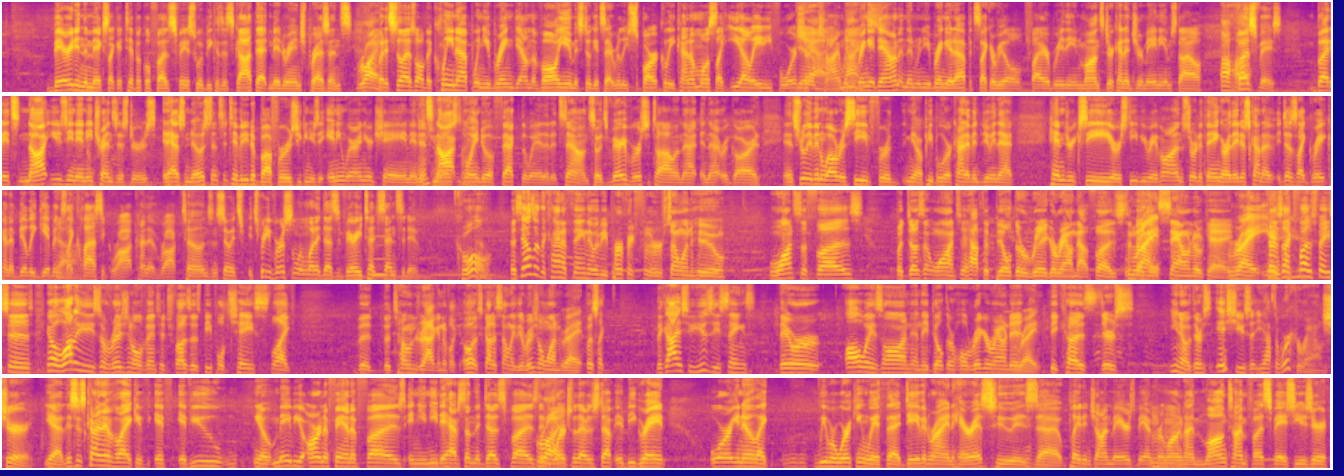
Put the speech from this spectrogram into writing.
buried in the mix like a typical fuzz face would because it's got that mid-range presence. Right. But it still has all the cleanup when you bring down the volume. It still gets that really sparkly, kind of almost like EL84 sort of chime when you bring it down, and then when you bring it up, it's like a real fire-breathing monster kind of germanium style Uh-huh. fuzz face. But it's not using any transistors. It has no sensitivity to buffers. You can use it anywhere in your chain, and it's not going to affect the way that it sounds. So it's very versatile in that in that regard, and it's really been well received for you know people who are kind of into doing that Hendrixy or Stevie Ray Vaughan sort of thing, or they just kind of it does like great kind of Billy Gibbons Yeah. like classic rock kind of rock tones, and so it's it's pretty versatile in what it does. It's very touch sensitive. Cool. It sounds like the kind of thing that would be perfect for someone who wants a fuzz but doesn't want to have to build their rig around that fuzz to make Right. it sound okay. Right, Because like fuzz faces, you know, a lot of these original vintage fuzzes, people chase like the the tone dragon of like, oh, it's got to sound like the original one. Right. But it's like the guys who use these things, they were always on and they built their whole rig around it. Right. Because there's, you know, there's issues that you have to work around. Sure. Yeah, this is kind of like if, if if you you know maybe aren't a fan of fuzz and you need to have something that does fuzz that Right. works with other stuff, it'd be great. Or you know, like we were working with uh, David Ryan Harris, who is, uh, played in John Mayer's band for a long time, long time fuzz face user.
